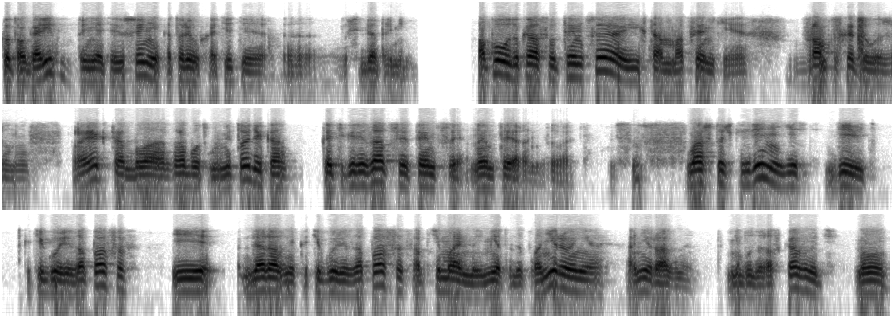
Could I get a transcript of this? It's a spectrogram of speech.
тот алгоритм принятия решения, который вы хотите э, у себя применить. По поводу как раз вот ТНЦ, их там оценки, в рамках этого же у нас проекта была разработана методика категоризации ТНЦ, ну, МТР называется. С нашей точки зрения есть 9 категорий запасов, и для разных категорий запасов оптимальные методы планирования, они разные не буду рассказывать, но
